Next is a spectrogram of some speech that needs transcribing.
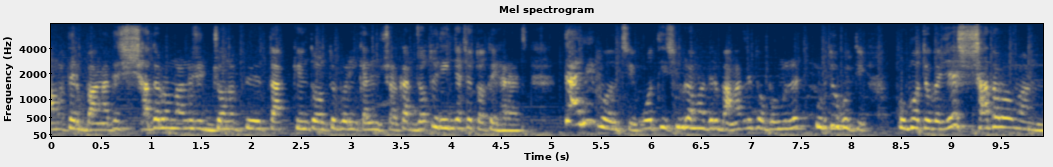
আমাদের বাংলাদেশের সাধারণ মানুষের জনপ্রিয়তা কিন্তু অন্তর্বর্তীকালীন সরকার যতই দিন যাচ্ছে ততই হারাচ্ছে। তাই আমি বলছি, অতি শীঘ্র আমাদের বাংলাদেশের দ্রব্যমূল্যের ঊর্ধ্বগতি কমতে হবে যে সাধারণ মানুষ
